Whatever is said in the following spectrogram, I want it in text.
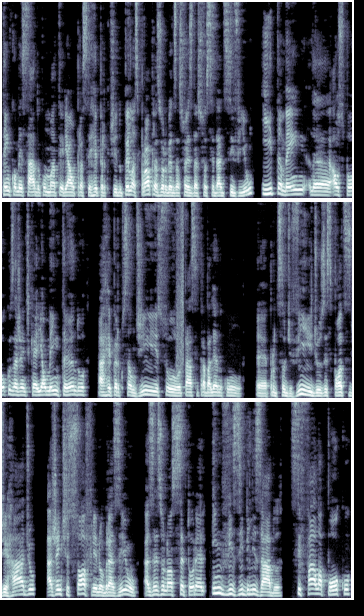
tem começado com material para ser repercutido pelas próprias organizações da sociedade civil e também uh, aos poucos a gente quer ir aumentando a repercussão disso, está se trabalhando com é, produção de vídeos, spots de rádio. A gente sofre no Brasil, às vezes o nosso setor é invisibilizado se fala pouco,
